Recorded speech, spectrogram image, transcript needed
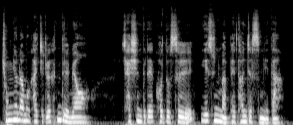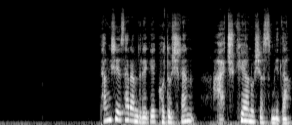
종려나무 가지를 흔들며 자신들의 겉옷을 예수님 앞에 던졌습니다. 당시의 사람들에게 겉옷이란 아주 귀한 옷이었습니다.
